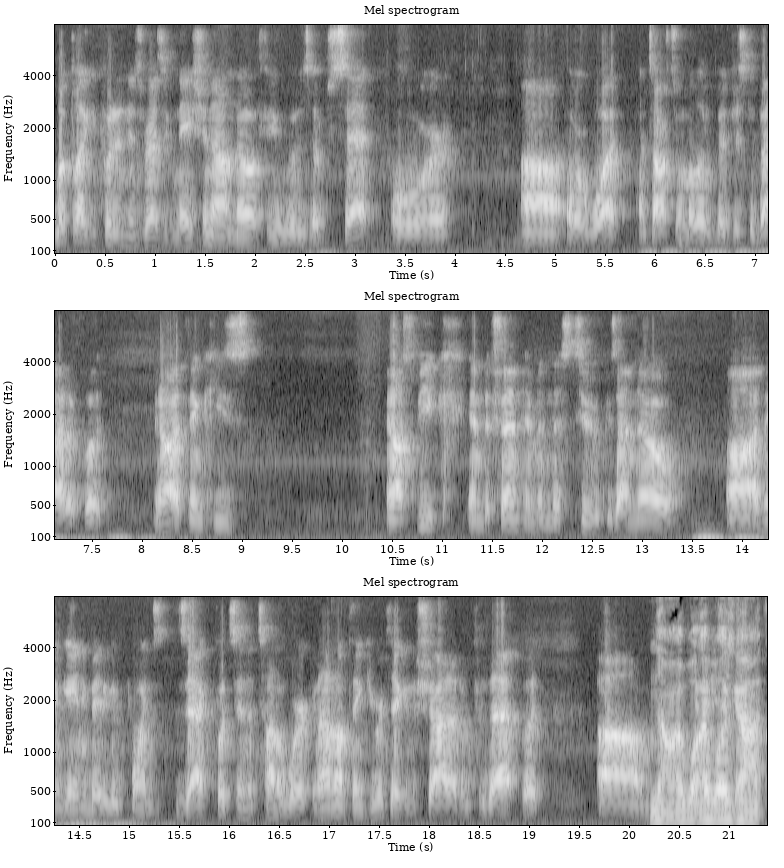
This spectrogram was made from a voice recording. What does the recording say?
looked like he put in his resignation. I don't know if he was upset or uh, or what. I talked to him a little bit just about it, but you know, I think he's and I'll speak and defend him in this too because I know. Uh, I think Andy made a good point. Zach puts in a ton of work, and I don't think you were taking a shot at him for that. But um, no, I, you know, I was not.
